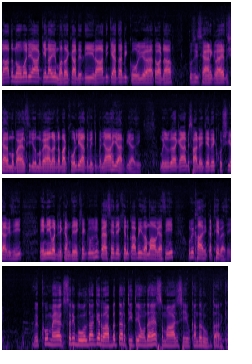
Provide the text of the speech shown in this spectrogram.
ਰਾਤ 9 ਵਜੇ ਆ ਕੇ ਇਹਨਾਂ ਦੀ ਮਦਦ ਕਰ ਦਿੱਤੀ। ਰਾਤ ਹੀ ਕਹਤਾ ਵੀ ਕੋਰੀਅਰ ਆਇਆ ਤੁਹਾਡਾ। ਤੁਸੀਂ ਸਾਈਨ ਕਰਾਏ ਤੇ ਸ਼ਾਇਦ ਮੋਬਾਈਲ ਸੀ, ਜਦੋਂ ਮੋਬਾਈਲ ਦਾ ਡੱਬਾ ਖੋਲ੍ਹਿਆ ਤੇ ਵਿੱਚ 50000 ਰੁਪਿਆ ਸੀ। ਬਜ਼ੁਰਗਾਂ ਦਾ ਕਹਿਣਾ ਵੀ ਸਾਡੇ ਚਿਹਰੇ ਖੁਸ਼ੀ ਆ ਗਈ ਸੀ। ਇੰਨੀ ਵੱਡੀ ਰਕਮ ਦੇਖ ਕੇ ਕਿਉਂਕਿ ਪੈਸੇ ਦੇਖੇ ਨੂੰ ਕਾਫੀ ਸਮਾਂ ਹੋ ਗਿਆ ਸੀ। ਉਹ ਵੀ ਖਾਸ ਇਕੱਠੇ ਪੈਸੇ। ਵੇਖੋ ਮੈਂ ਅਕਸਰ ਹੀ ਬੋਲਦਾ ਕਿ ਰੱਬ ਧਰਤੀ ਤੇ ਆਉਂਦਾ ਹੈ ਸਮਾਜ ਸੇਵਕਾਂ ਦਾ ਰੂਪ ਧਾਰ ਕੇ।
